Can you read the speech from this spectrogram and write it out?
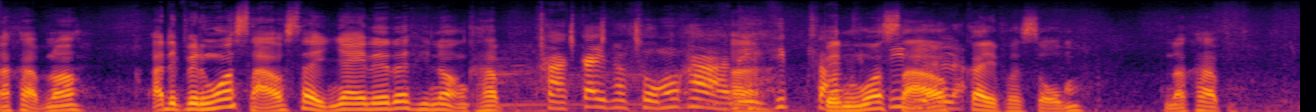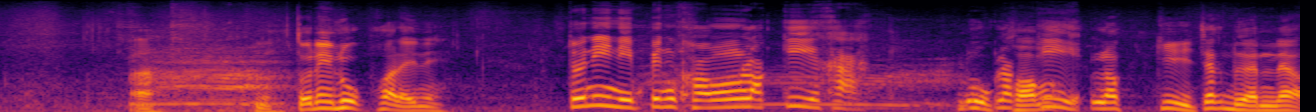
นะครับเนาะอันนี้เป็นงัวสาวใส่ใหญ่เลยนะพี่น้องครับค่ะไก่ผสมค่ะได้อะสิบสามเป็นงัวสาวสิบสี่เดือนละไก่ผสมนะครับอะ นี่ตัวนี้ลูกพ่ออะไรนี่ ตัวนี้นี่เป็นของล็อกกี้ค่ะ ลูกของกี้ ล็อกกี้จักเดือนแล้ว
